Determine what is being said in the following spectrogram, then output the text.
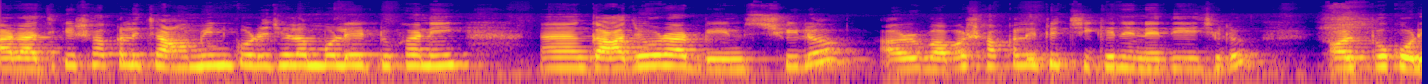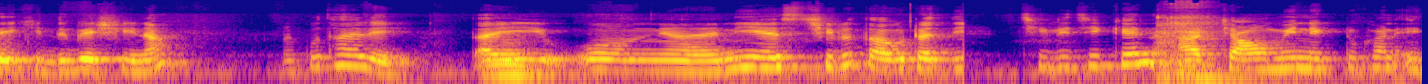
আর আজকে সকালে চাউমিন করেছিলাম বলে একটুখানি গাজর আর বিনস ছিল। আর ওর বাবা সকালে একটু চিকেন এনে দিয়েছিল। অল্প করেই কিন্তু বেশি না। কোথায় রে? তাই ও নিয়ে এসেছিল তা ওটা দিয়ে চিলি চিকেন আর চাউমিন একটুখানি এই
